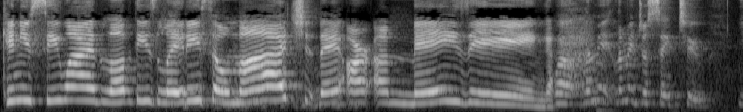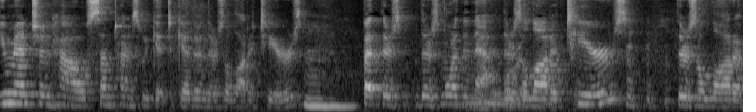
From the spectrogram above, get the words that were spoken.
Can you see why I love these ladies so much? They are amazing. Well, let me let me just say too. You mentioned how sometimes we get together and there's a lot of tears, Mm-hmm. but there's there's more than that. There's a lot of tears. There's a lot of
